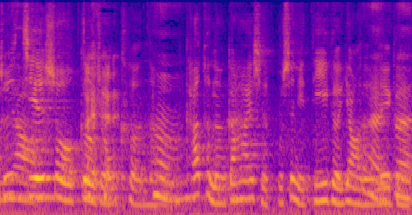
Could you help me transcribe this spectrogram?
就是接受各种可能。他可能刚开始不是你第一个要的那个。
